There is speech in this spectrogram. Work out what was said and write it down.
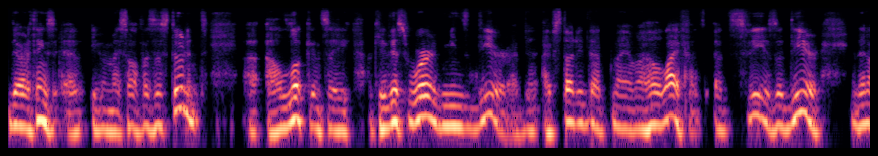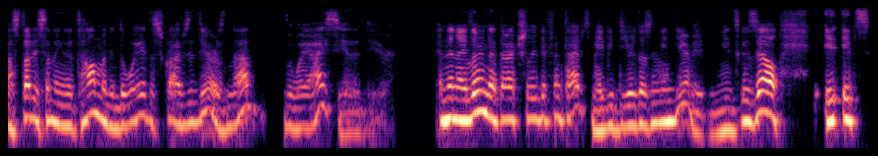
there are things, uh, even myself as a student, uh, I'll look and say, okay, this word means deer. I've been, I've studied that my, my whole life. A tzvi is a deer, and then I'll study something in the Talmud, and the way it describes the deer is not the way I see the deer. And then I learned that there are actually different types. Maybe deer doesn't mean deer, maybe it means gazelle. It, it's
